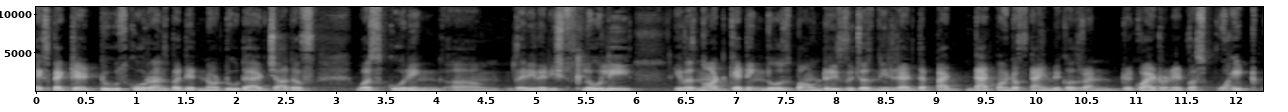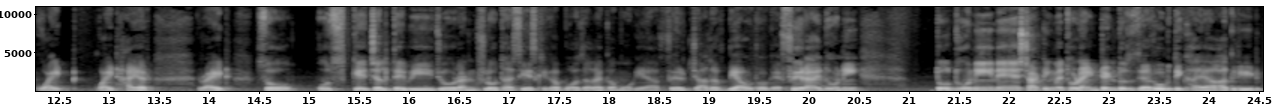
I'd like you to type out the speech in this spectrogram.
expected to score runs but did not do that. Jadhav was scoring um, very very slowly. He was not getting those boundaries which was needed at the that point of time because run required run rate was quite quite quite higher right so उसके चलते भी जो रन फ्लो था सी का बहुत ज़्यादा कम हो गया फिर जादव भी आउट हो गए फिर आए धोनी। तो धोनी ने स्टार्टिंग में थोड़ा इंटेंट तो ज़रूर दिखाया अग्रीड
